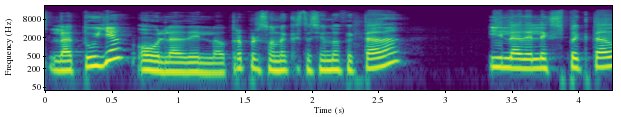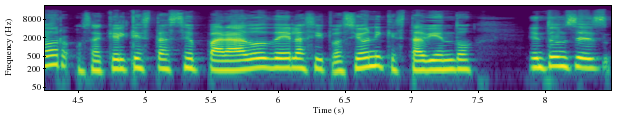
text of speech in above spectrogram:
la tuya o la de la otra persona que está siendo afectada y la del espectador, o sea, aquel que está separado de la situación y que está viendo. Entonces,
